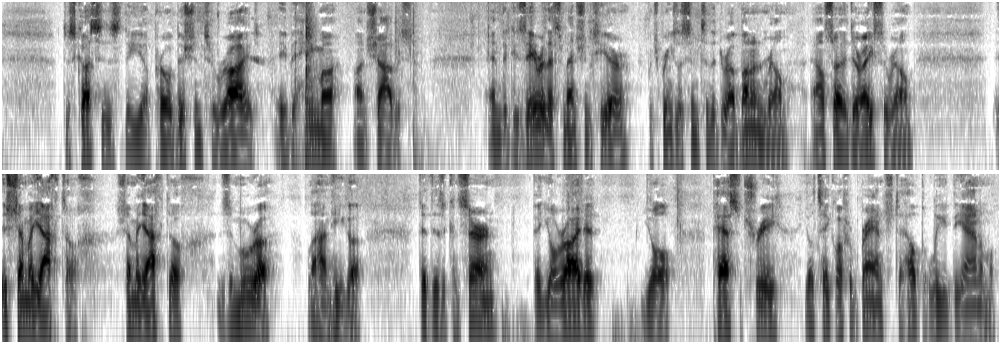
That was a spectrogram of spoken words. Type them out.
discusses the uh, prohibition to ride a behema on Shabbos. And the Gezerah that's mentioned here, which brings us into the Dirabanan realm, outside the Deraisa realm, is Shema Yachtoch. Shema Yachtoch Zemura Lahanhiga, that there's a concern that you'll ride it you'll pass a tree, you'll take off a branch to help lead the animal.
